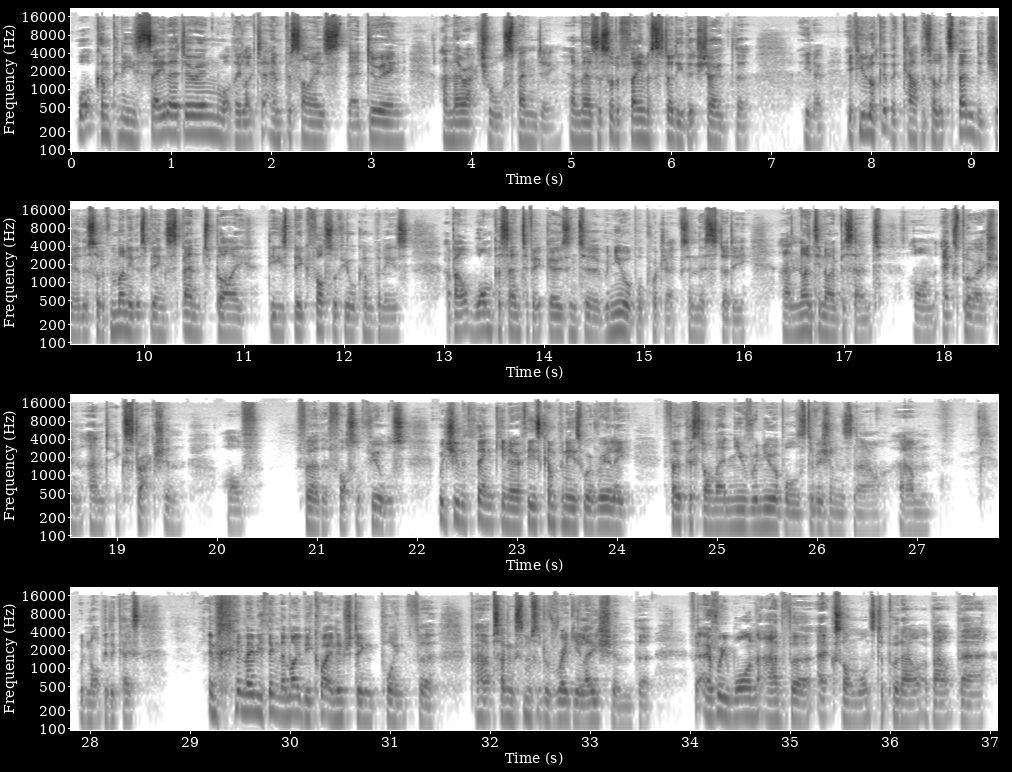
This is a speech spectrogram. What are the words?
what companies say they're doing, what they like to emphasize they're doing, and their actual spending. And there's a sort of famous study that showed that you know, if you look at the capital expenditure, the sort of money that's being spent by these big fossil fuel companies, about 1% of it goes into renewable projects in this study, and 99% on exploration and extraction of further fossil fuels, which you would think, you know, if these companies were really focused on their new renewables divisions now, um, would not be the case. It made me think there might be quite an interesting point for perhaps having some sort of regulation that for every one advert Exxon wants to put out about their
